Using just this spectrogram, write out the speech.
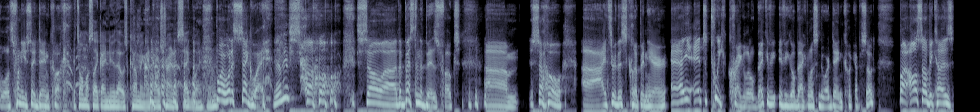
Well, it's funny you say Dane Cook. It's almost like I knew that was coming and I was trying to segue. you know? Boy, what a segue. So, so uh, the best in the biz, folks. Um, so uh, I threw this clip in here uh, it, to tweak Craig a little bit if you, if you go back and listen to our Dane Cook episode, but also because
